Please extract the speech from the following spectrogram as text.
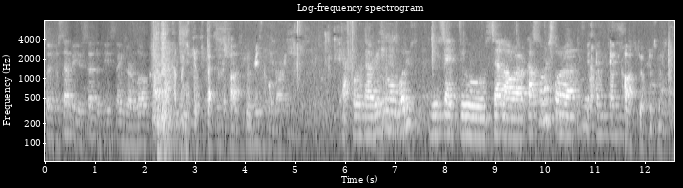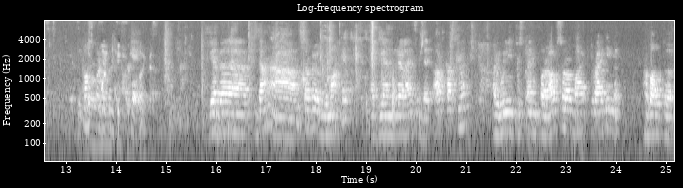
So Giuseppe, you said that these things are low cost. How much do you expect them to cost in reasonable market? Yeah, for the reasonable volume, we said to sell our customers or uh, And, and cost to a consumer, the cost or for one the t-shirt Okay, like that. we have uh, done a survey of the market and we have realized that our customers are willing to spend for our solar bi- writing about uh,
